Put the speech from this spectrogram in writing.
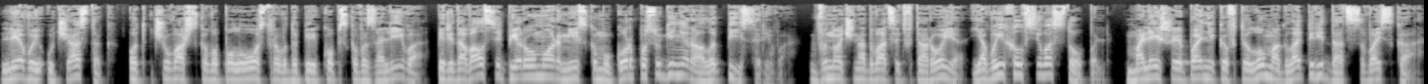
Левый участок от Чувашского полуострова до Перекопского залива передавался первому армейскому корпусу генерала Писарева. В ночь на 22-е я выехал в Севастополь. Малейшая паника в тылу могла передаться войска.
